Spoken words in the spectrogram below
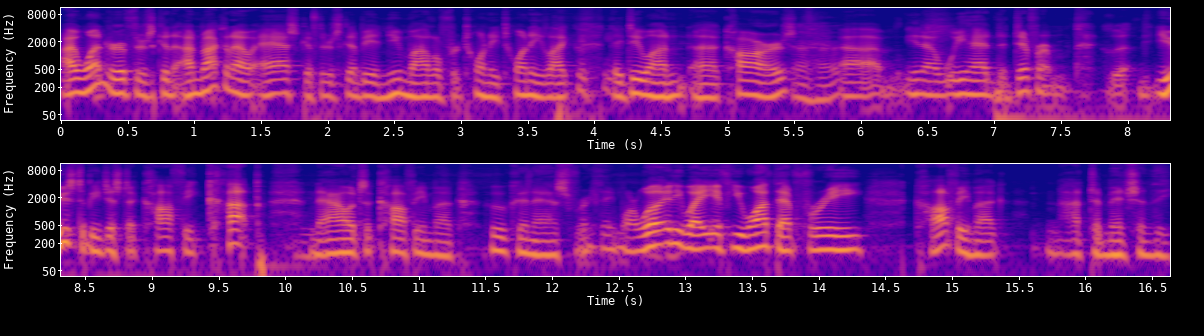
I wonder if there's gonna. I'm not going to ask if there's going to be a new model for 2020 like they do on uh, cars. Uh-huh. Uh, you know, we had a different. Used to be just a coffee cup. Mm-hmm. Now it's a coffee mug. Who can ask for anything more? Well, anyway, if you want that free coffee mug, not to mention the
